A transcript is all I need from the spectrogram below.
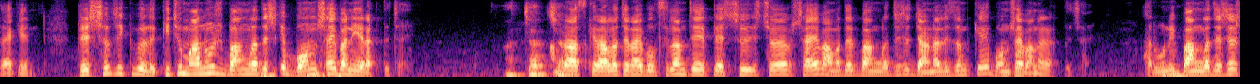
দেখেন প্রেস কি বলে? কিছু মানুষ বাংলাদেশকে বনসাই বানিয়ে রাখতে চায়। আচ্ছা আচ্ছা। আমরা আজকের আলোচনায় বলছিলাম যে প্রেস সাহেব আমাদের বাংলাদেশের জার্নালিজমকে বনসাই বানায় রাখতে চায়। আর উনি বাংলাদেশের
